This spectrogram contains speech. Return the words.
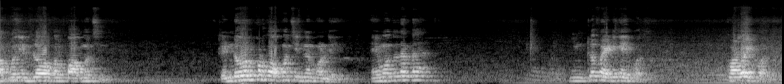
సపోజ్ ఇంట్లో ఒక కోపం వచ్చింది. రెండో కూడా కోపం వచ్చింది అనుకోండి ఏమవుతుందంట? ఇంట్లో ఫైటింగ్ అయిపోతుంది గొడవ అయిపోతుంది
